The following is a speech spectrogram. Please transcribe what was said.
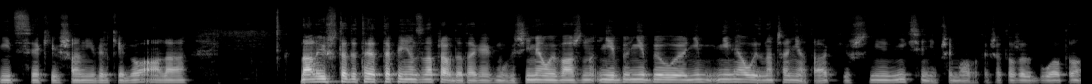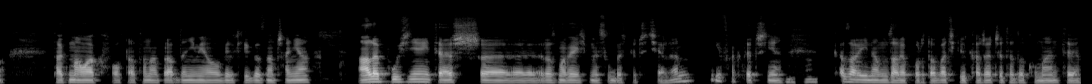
nic jakiegoś szalenie wielkiego, ale no ale już wtedy te, te pieniądze naprawdę, tak jak mówisz, nie miały ważne, nie, nie były, nie, nie miały znaczenia, tak? Już nie, nikt się nie przejmował, także to, że było to tak mała kwota, to naprawdę nie miało wielkiego znaczenia, ale później też e, rozmawialiśmy z ubezpieczycielem i faktycznie Mhm. kazali nam zareportować kilka rzeczy, te dokumenty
